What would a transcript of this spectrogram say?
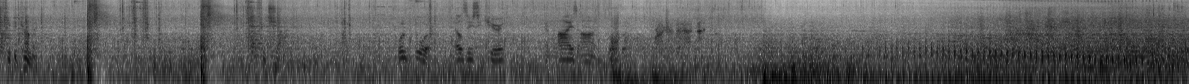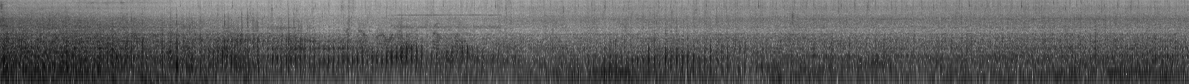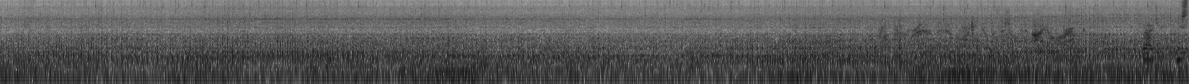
Keep it coming. Good shot. One four. LZ secured. Have eyes on. Over. Roger that.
